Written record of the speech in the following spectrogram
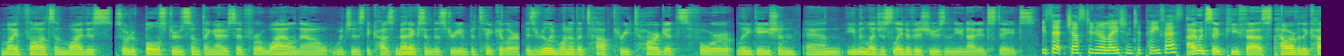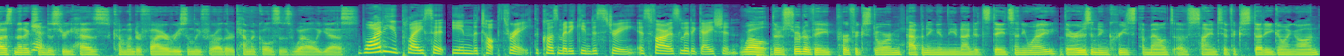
my thoughts on why this sort of bolsters something I've said for a while now, which is the cosmetics industry in particular is really one of the top three targets for litigation and even legislative issues in the United States. Is that just in relation to PFAS? I would say PFAS. However, the cosmetics industry has come under fire recently for other chemicals as well, yes. Why do you place it in the top three, the cosmetic industry, as far as litigation? Well, there's sort of a perfect storm happening in the United States anyway. There is an increased amount of scientific study going on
